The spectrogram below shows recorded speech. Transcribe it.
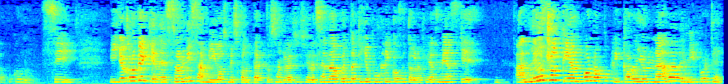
¿A poco no? Sí. Y yo creo que quienes son mis amigos, mis contactos en redes sociales, se han dado cuenta que yo publico fotografías mías que Antes- mucho tiempo no publicaba yo nada de mí porque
